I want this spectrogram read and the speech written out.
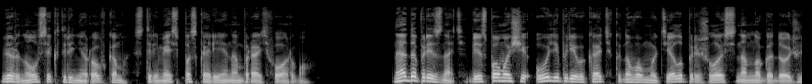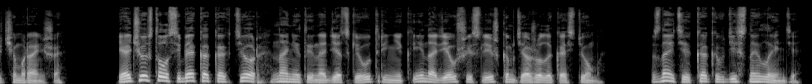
вернулся к тренировкам, стремясь поскорее набрать форму. Надо признать, без помощи Ули привыкать к новому телу пришлось намного дольше, чем раньше. Я чувствовал себя как актер, нанятый на детский утренник и надевший слишком тяжелый костюм. Знаете, как в Диснейленде.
